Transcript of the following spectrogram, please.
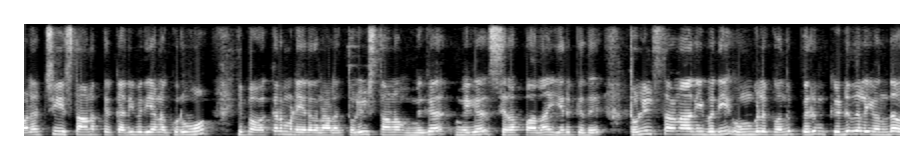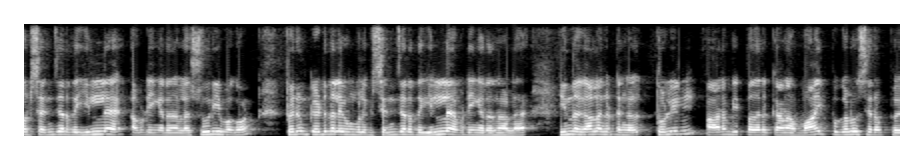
வளர்ச்சி ஸ்தானத்திற்கு அதிபதியான குருவும் இப்போ வக்கரமடைகிறதுனால தொழில் ஸ்தானம் மிக மிக சிறப்பாக தான் இருக்குது. தொழில் ஸ்தானாதிபதி உங்களுக்கு வந்து பெரும் கெடுதலை வந்து அவர் செஞ்சறது இல்லை அப்படிங்கிறதுனால சூரிய பகவான் பெரும் கெடுதலை உங்களுக்கு செஞ்சறது இல்லை அப்படிங்கிறதுனால இந்த காலகட்டங்கள் தொழில் ஆரம்பிப்பதற்கான வாய்ப்புகளும் சிறப்பு.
